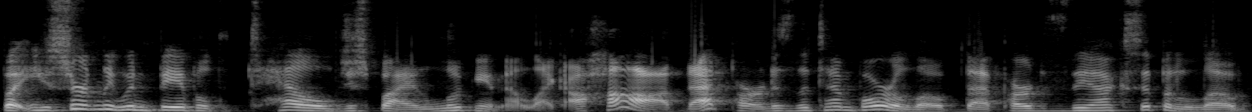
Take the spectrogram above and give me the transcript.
but you certainly wouldn't be able to tell just by looking at like, aha, that part is the temporal lobe, that part is the occipital lobe.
